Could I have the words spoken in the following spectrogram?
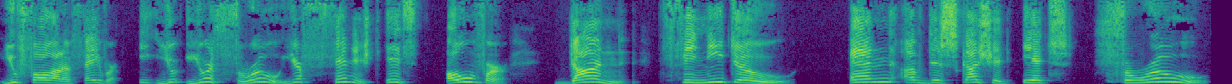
you fall out of favor, you're you're through, you're finished, it's over, done, finito, end of discussion. It's through.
